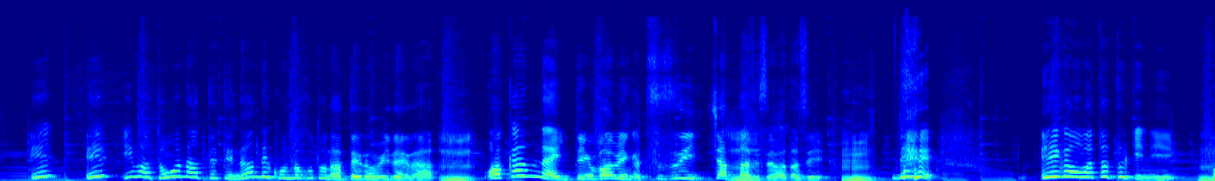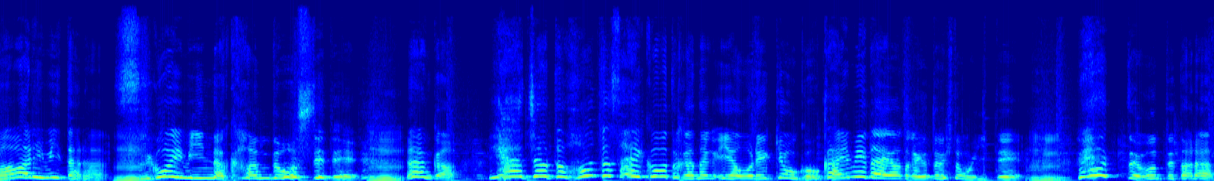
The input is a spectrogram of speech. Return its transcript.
「ええ今どうなっててなんでこんなことなってるの?」みたいなうん。わかんないっていう場面が続いちゃったんですよ、私。うん。で映画終わった時にうん。周り見たらうん。すごいみんな感動してて、うん。なんか「いやちょっと本当最高」とか「なんかいや俺今日5回目だよ」とか言ってる人もいてうん。って思ってたら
